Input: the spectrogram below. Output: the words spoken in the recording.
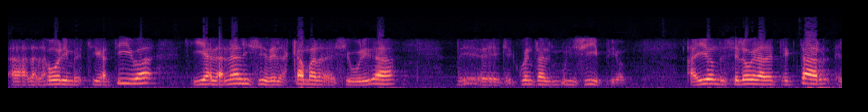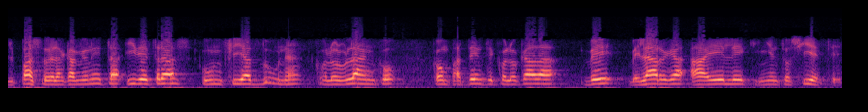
a la labor investigativa y al análisis de las cámaras de seguridad que cuenta el municipio ahí donde se logra detectar el paso de la camioneta y detrás un Fiat Duna color blanco con patente colocada B, B larga AL 507.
